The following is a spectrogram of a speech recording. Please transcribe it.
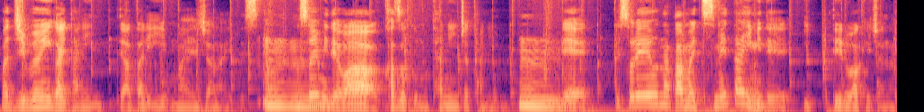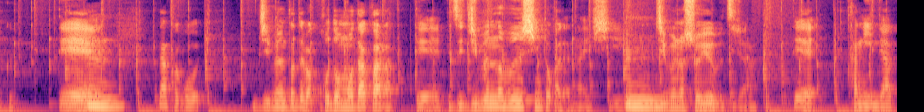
まあ、自分以外他人って当たり前じゃないですか、うんうん。そういう意味では家族も他人じゃ他人。うん、ででそれをなんかあんまり冷たい意味で言ってるわけじゃなくって、うん。なんかこう自分例えば子供だからって別に自分の分身とかではないし、うん。自分の所有物じゃなくって他人であっ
